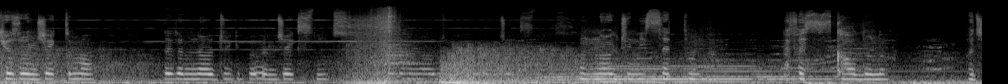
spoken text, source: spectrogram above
herkes ölecek değil mi? Dedemin öldüğü gibi öleceksiniz. Onun öldüğünü hissettim ben. Nefessiz kaldığını, acı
